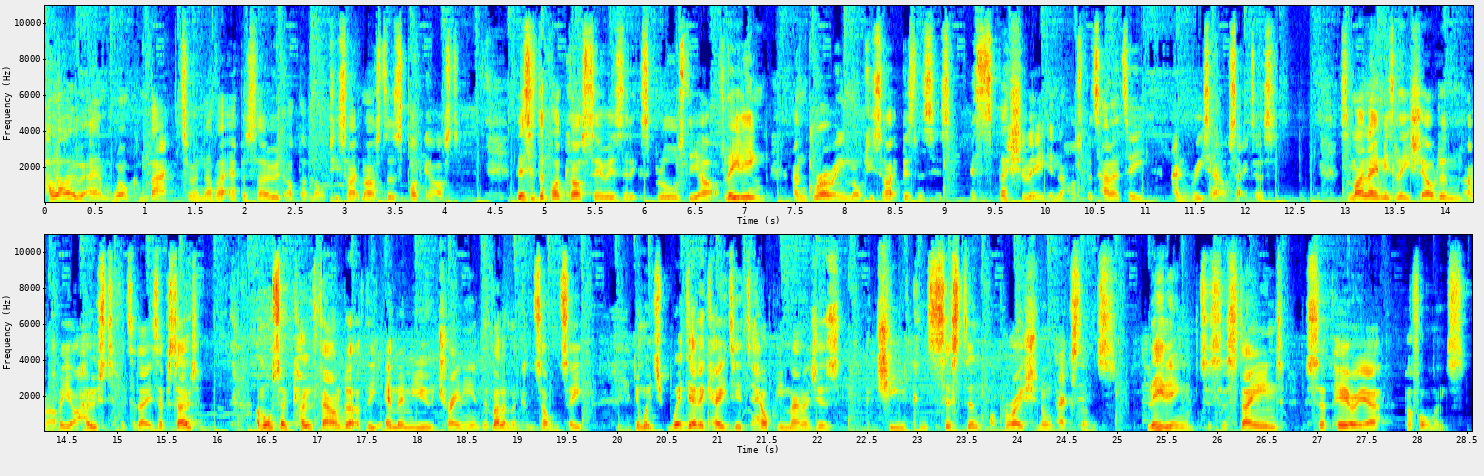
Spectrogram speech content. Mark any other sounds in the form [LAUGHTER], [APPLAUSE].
Hello, and welcome back to another episode of the Multi Site Masters podcast. This is the podcast series that explores the art of leading and growing multi site businesses, especially in the hospitality and retail sectors. So, my name is Lee Sheldon, and I'll be your host for today's episode. I'm also co founder of the MMU Training and Development Consultancy, in which we're dedicated to helping managers achieve consistent operational excellence, leading to sustained, superior performance.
